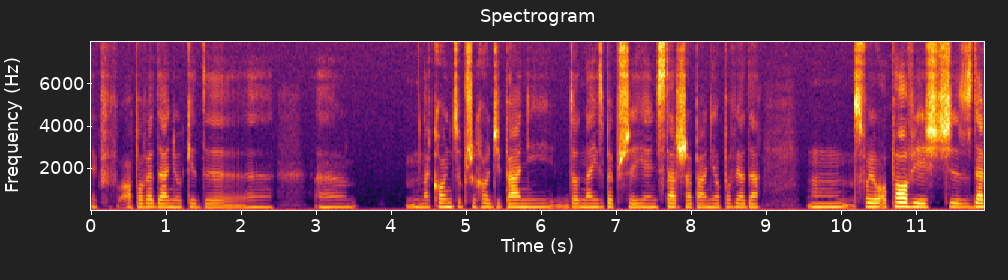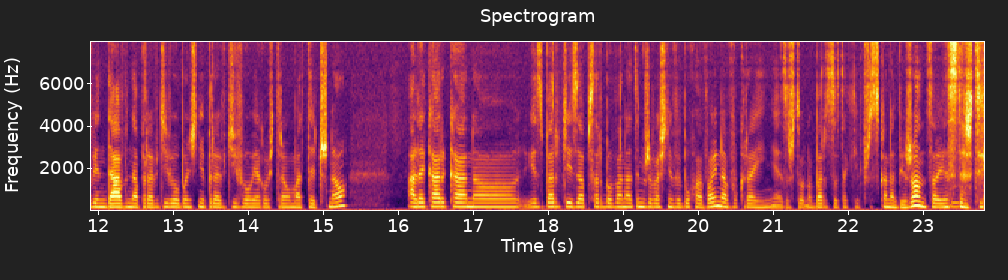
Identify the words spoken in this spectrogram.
jak w opowiadaniu, kiedy e, e, na końcu przychodzi pani do, na izbę przyjęć, starsza pani opowiada mm, swoją opowieść z dawien dawna, prawdziwą bądź nieprawdziwą, jakąś traumatyczną, a lekarka no, jest bardziej zaabsorbowana tym, że właśnie wybuchła wojna w Ukrainie. Zresztą no, bardzo takie wszystko na bieżąco jest też w tej,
